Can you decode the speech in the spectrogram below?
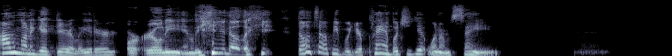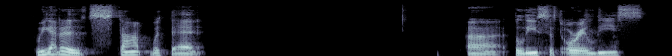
I'm going to get there later or early and, you know, like, don't tell people your plan, but you get what I'm saying. We got to stop with that uh, belief system, or at least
